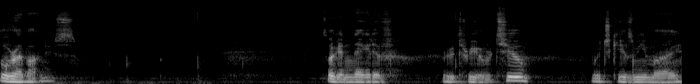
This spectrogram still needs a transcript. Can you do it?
over hypotenuse. So I get negative root 3 over 2, which gives me my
